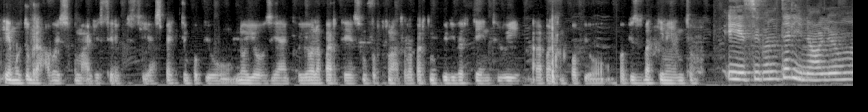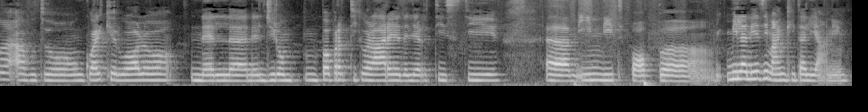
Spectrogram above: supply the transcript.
che è molto bravo insomma a gestire questi aspetti un po' più noiosi ecco io ho la parte sono fortunato la parte un po' più divertente lui ha la parte un po' più, un po più sbattimento e secondo te Linoleum ha avuto un qualche ruolo nel, nel giro un, un, po' particolare degli artisti um, indie, pop, uh, milanesi ma anche italiani?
